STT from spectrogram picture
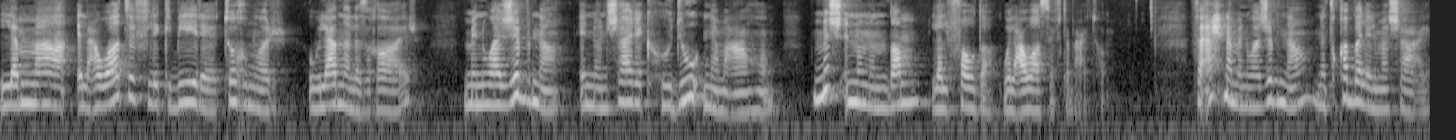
لما العواطف الكبيرة تغمر أولادنا الصغار من واجبنا إنه نشارك هدوءنا معاهم مش إنه ننضم للفوضى والعواصف تبعتهم. فإحنا من واجبنا نتقبل المشاعر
